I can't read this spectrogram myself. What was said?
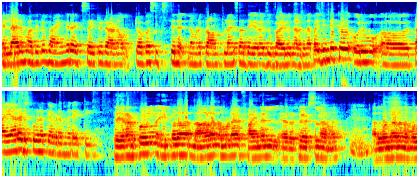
എല്ലാരും അതിൽ ഭയങ്കര എക്സൈറ്റഡ് ആണ്. ഒക്ടോബർ സിക്സ്തിന് നമ്മുടെ ക്രൗൺ പ്ലാസ ദേറ ദുബായിൽ നടക്കുന്നത്. അപ്പൊ ഇതിന്റെയൊക്കെ ഒരു തയ്യാറെടുപ്പുകളൊക്കെ എവിടം വരെ എത്തി? തയ്യാറെടുപ്പുകൾ ഇപ്പൊ നാളെ നമ്മുടെ ഫൈനൽ റിഹേഴ്സലാണ് അതുകൊണ്ടാണ് നമ്മൾ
